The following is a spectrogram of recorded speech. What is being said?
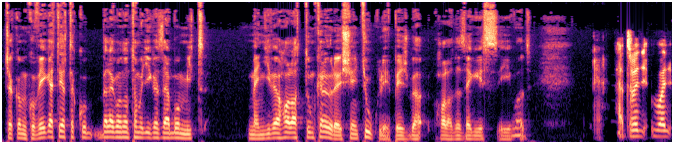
csak amikor véget ért, akkor belegondoltam, hogy igazából mit, mennyivel haladtunk előre, és ilyen tyúklépésbe halad az egész évad. Hát vagy, vagy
